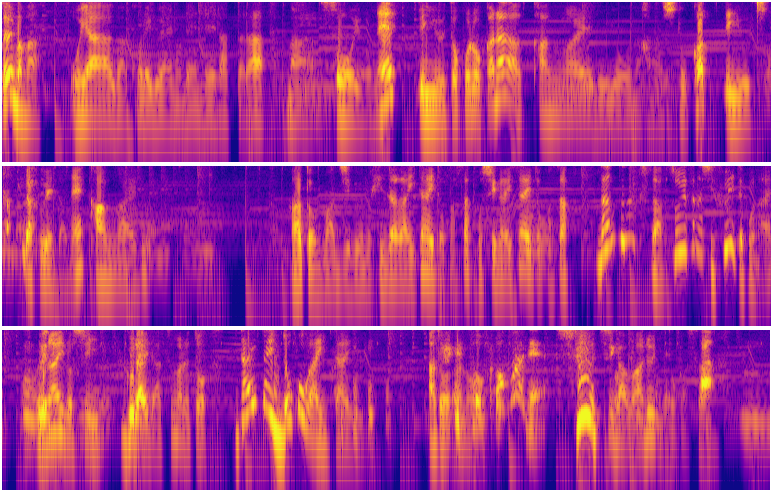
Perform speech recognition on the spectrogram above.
例えばまあ、親がこれぐらいの年齢だったら、まあ、そうよねっていうところから考えるような話とかっていう機会が増えたね。考える。あと、まあ自分の膝が痛いとかさ、腰が痛いとかさ、なんとなくさ、そういう話増えてこない？うん同い年ぐらいで集まると、大体どこが痛い あと、あその、こまで。数値が悪いとかさ。うん。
